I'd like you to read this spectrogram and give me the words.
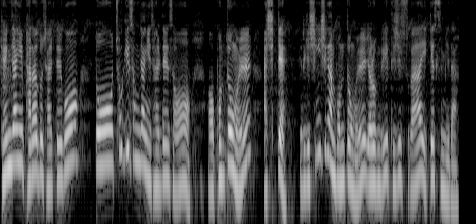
굉장히 발화도 잘 되고 또 초기 성장이 잘 돼서 어, 봄동을 맛있게 이렇게 싱싱한 봄동을 여러분들이 드실 수가 있겠습니다.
